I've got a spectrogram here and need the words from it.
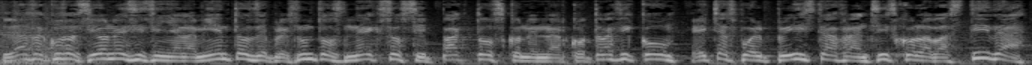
Las acusaciones y señalamientos de presuntos nexos y pactos con el narcotráfico hechas por el priista Francisco Labastida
